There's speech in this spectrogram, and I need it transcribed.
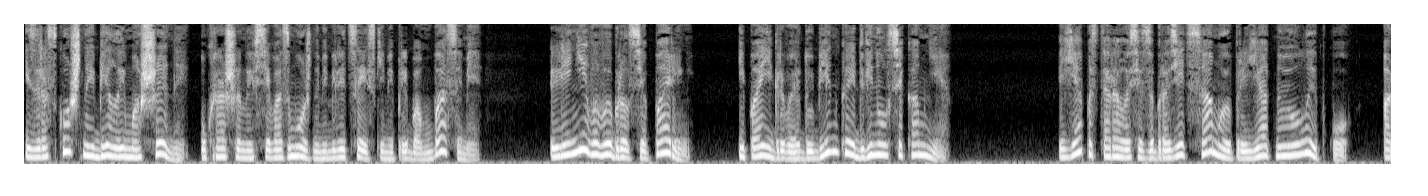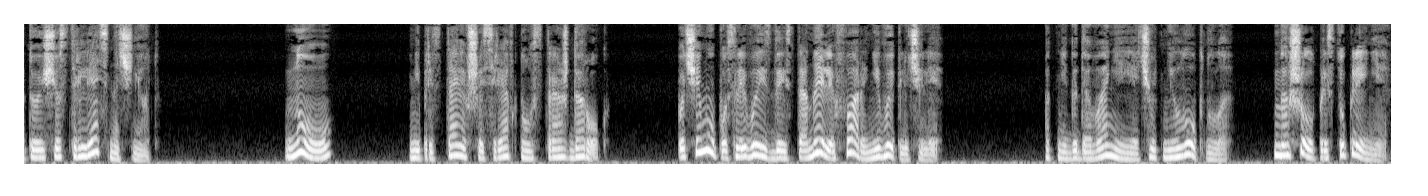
Из роскошной белой машины, украшенной всевозможными милицейскими прибамбасами, лениво выбрался парень и, поигрывая дубинкой, двинулся ко мне. Я постаралась изобразить самую приятную улыбку, а то еще стрелять начнет. «Ну?» — не представившись, рявкнул страж дорог. «Почему после выезда из тоннеля фары не выключили?» От негодования я чуть не лопнула. Нашел преступление.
